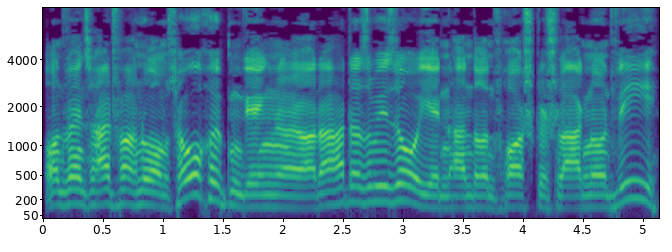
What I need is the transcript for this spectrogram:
Und wenn's einfach nur ums Hochhüppen ging, naja, da hat er sowieso jeden anderen Frosch geschlagen, und wie?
